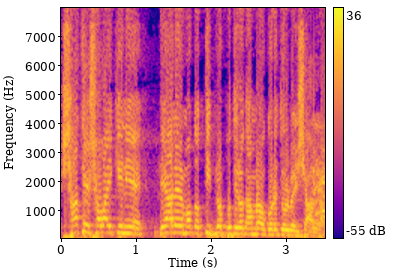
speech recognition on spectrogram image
সাথে সবাইকে নিয়ে দেয়ালের মতো তীব্র প্রতিরোধ আমরাও গড়ে তুলবেন ইনশাআল্লাহ।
